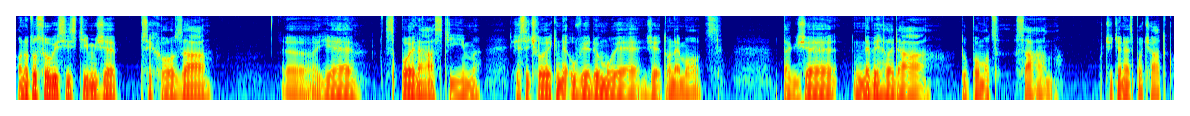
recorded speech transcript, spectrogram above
Ono to souvisí s tím, že psychóza eh, je spojená s tím, že si člověk neuvědomuje, že je to nemoc, takže nevyhledá tu pomoc sám. Určitě ne zpočátku.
